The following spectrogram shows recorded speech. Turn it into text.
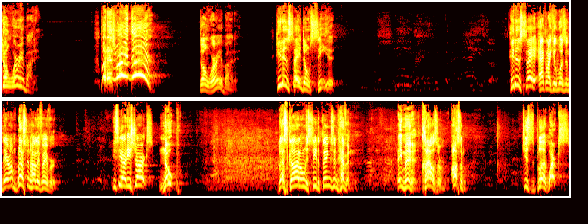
Don't worry about it. But it's right there. Don't worry about it. He didn't say don't see it. He didn't say act like it wasn't there. I'm blessed and highly favored. You see how these sharks? Nope. Bless God, only see the things in heaven. Amen. Clouds are awesome. Jesus' blood works.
